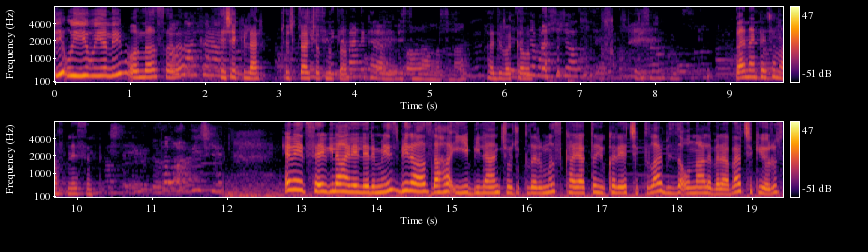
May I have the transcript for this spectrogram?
bir uyuyayım uyanayım ondan sonra. Ben karar Teşekkürler. Çocuklar çok mutlu. Kesinlikle ben de kararlıyım Esin'in almasına. Hadi bakalım. Sizinle başlayacağız biz. Benden kaçamazsın Esin. Evet sevgili ailelerimiz biraz daha iyi bilen çocuklarımız kayakta yukarıya çıktılar. Biz de onlarla beraber çıkıyoruz.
